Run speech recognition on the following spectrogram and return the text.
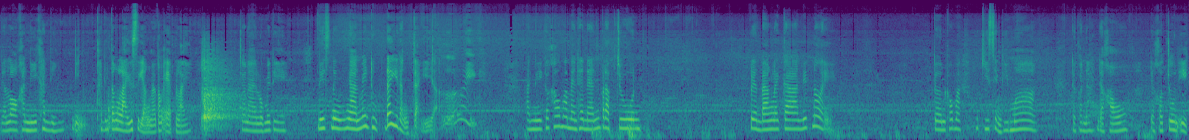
เดี๋ยวรอคันนี้คันนี้นี่คันนี้ต้องไลฟ์เสียงนะ ต้องแอบไลฟ์เจ้านายลมไม่ดี นิดนึงงานไม่ถูกได้ดั่งใจอะเอ้ยอันนี้ก็เข้ามาแมนเทนแนนปรับจูน เปลี่ยนบางรายการนิดหน่อย เดินเข้ามาเมื่อกี้เสียงดีมาก เดี๋ยวก่อนนะ เดี๋ยวเขาเดี๋ยวเขาจูนอีก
